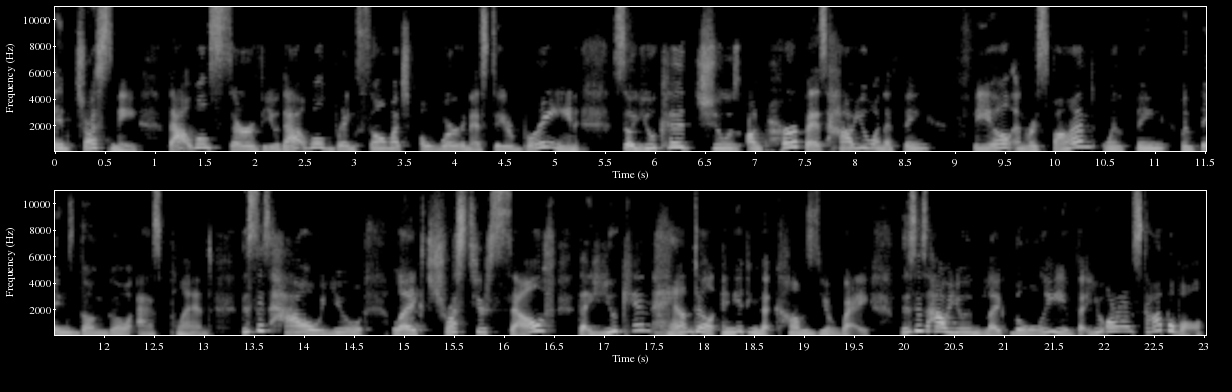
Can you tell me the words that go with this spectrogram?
And trust me, that will serve you. That will bring so much awareness to your brain. So you could choose on purpose how you want to think, feel, and respond when thing when things don't go as planned. This is how you like trust yourself that you can handle anything that comes your way. This is how you like believe that you are unstoppable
